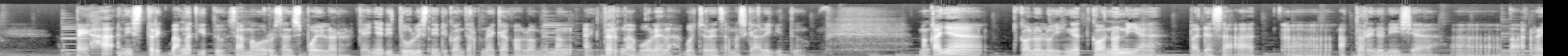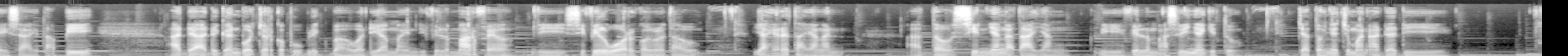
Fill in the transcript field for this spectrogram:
PH nih strict banget gitu sama urusan spoiler. Kayaknya ditulis nih di kontrak mereka kalau memang aktor nggak boleh lah bocorin sama sekali gitu. Makanya kalau lo inget konon nih ya pada saat uh, aktor Indonesia uh, Pak Raisa tapi ada adegan bocor ke publik bahwa dia main di film Marvel di Civil War kalau lo tahu. Ya akhirnya tayangan atau scene-nya nggak tayang di film aslinya gitu. Jatuhnya cuman ada di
